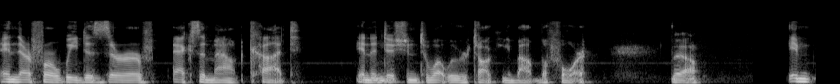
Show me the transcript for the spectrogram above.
and therefore we deserve X amount cut in mm-hmm. addition to what we were talking about before. Yeah. and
